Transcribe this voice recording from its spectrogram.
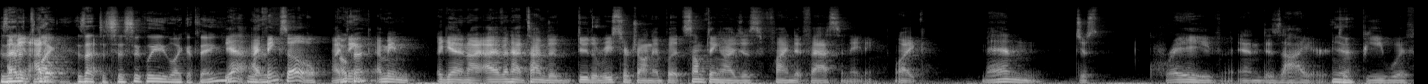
Is that I mean, a, like is that statistically like a thing? yeah, I think so. I Okay. think. I mean, again, I, I haven't had time to do the research on it, but something I just find it fascinating. Like, men just crave and desire Yeah. to be with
